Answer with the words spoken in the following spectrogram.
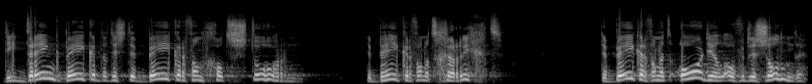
Die drinkbeker, dat is de beker van Gods toorn. De beker van het gericht. De beker van het oordeel over de zonde.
